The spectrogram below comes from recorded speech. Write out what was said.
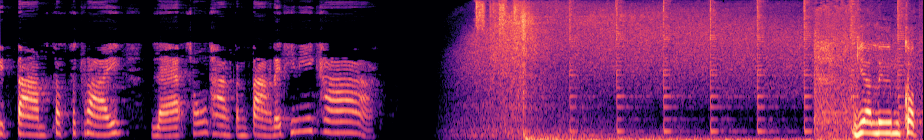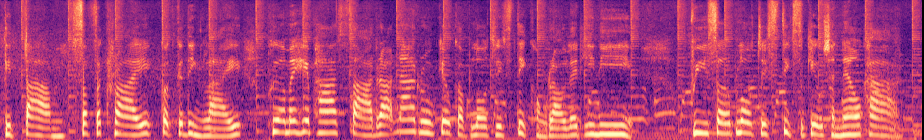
ติดตาม Subscribe และช่องทางต่างๆ ได้ที่นี่ค่ะ อย่าลืมกดติดตาม Subscribe กดกระดิ่งไลค์เพื่อไม่ให้พลาดสาระน่ารู้เกี่ยวกับโลจิสติกของเราได้ที่นี่ We Serve Logistics Skill Channel ค่ะ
